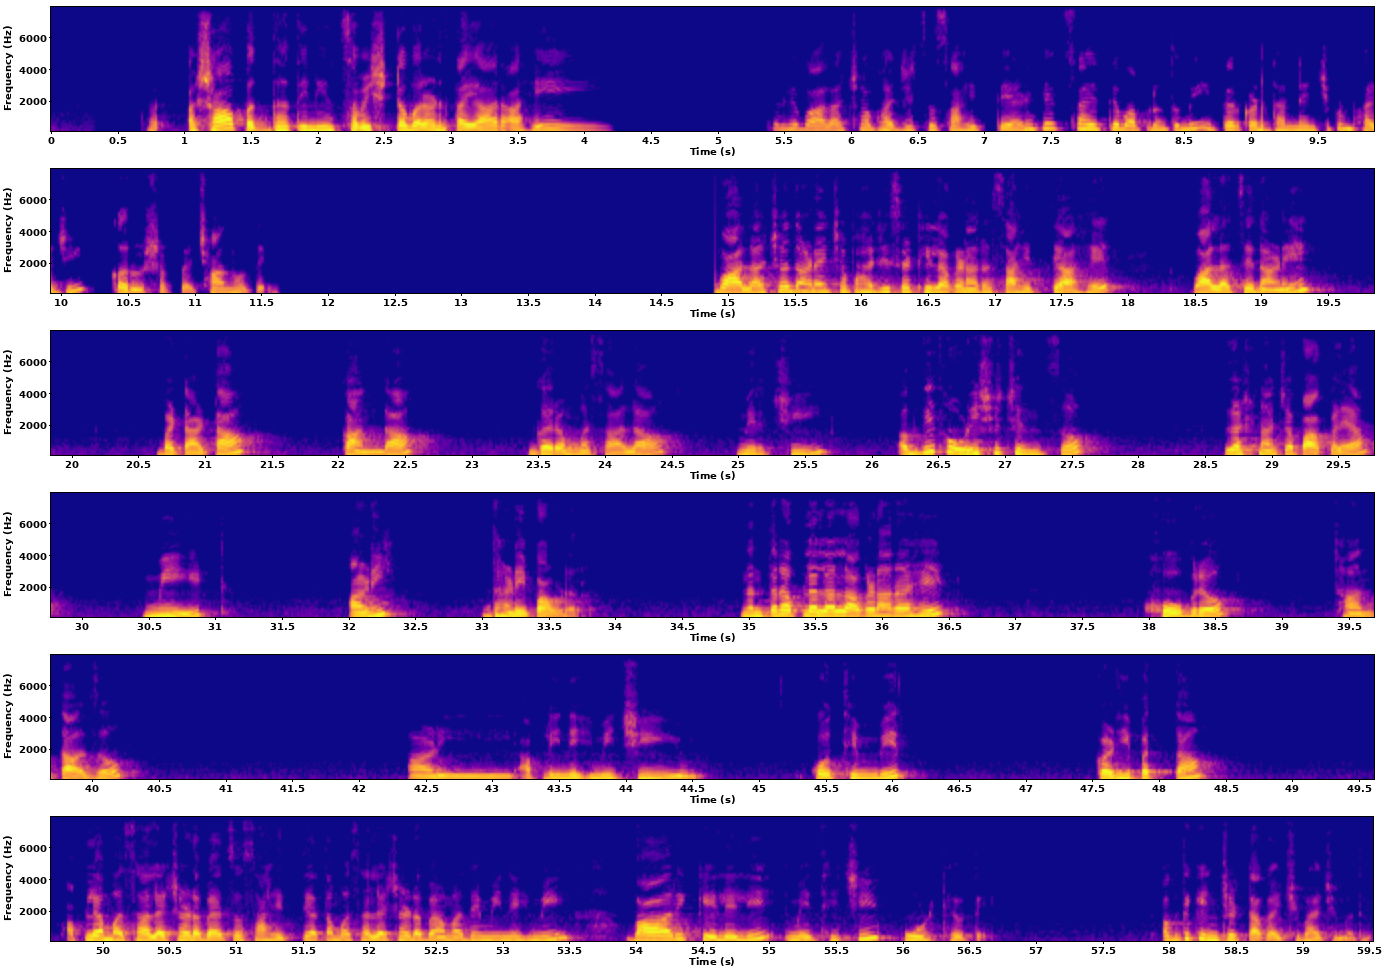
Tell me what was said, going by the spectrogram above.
तर अशा पद्धतीने चविष्ट वरण तयार आहे. तर हे वालाच्या भाजीचं साहित्य आणि हेच साहित्य वापरून तुम्ही इतर कडधान्यांची पण भाजी करू शकता छान होते. वालाच्या दाण्याच्या भाजीसाठी लागणारं साहित्य आहे. वालाचे दाणे बटाटा कांदा गरम मसाला मिरची अगदी थोडीशी चिंच लसणाच्या पाकळ्या मीठ आणि धणे पावडर. नंतर आपल्याला लागणार आहे खोबरं छान ताजं आणि आपली नेहमीची कोथिंबीर कढीपत्ता आपल्या मसाल्याच्या डब्याचं साहित्य. आता मसाल्याच्या डब्यामध्ये मी नेहमी बारीक केलेली मेथीची पूड ठेवते. अगदी किंचित टाकायची भाजीमध्ये.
